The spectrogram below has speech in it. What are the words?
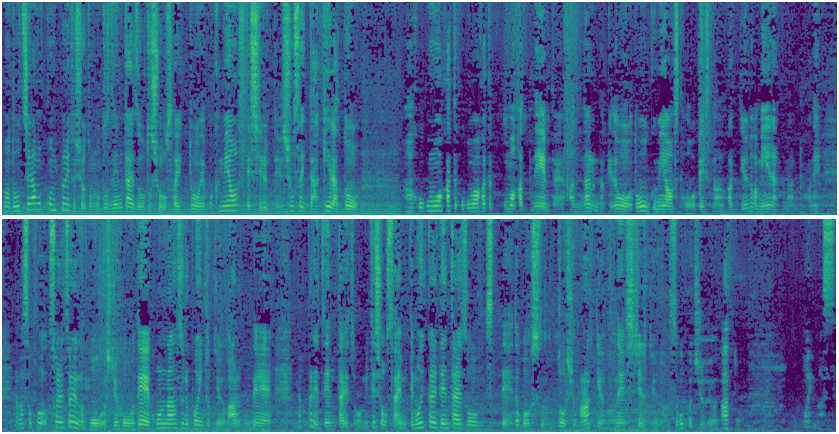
まあ、どちらもコンプリートしようと思うと、全体像と詳細と、やっぱ組み合わせて知るっていう、詳細だけだと、あ、ここも分かって、ここも分かって、ここも分かってね、みたいな感じになるんだけど、どう組み合わせた方がベストなのかっていうのが見えなくなるとかね。やっぱそこ、それぞれの方、手法で混乱するポイントっていうのがあるので、やっぱり全体像を見て、詳細見て、もう一回全体像を映って、どこをどうしようかなっていうのをね、知るっていうのはすごく重要だと思います。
